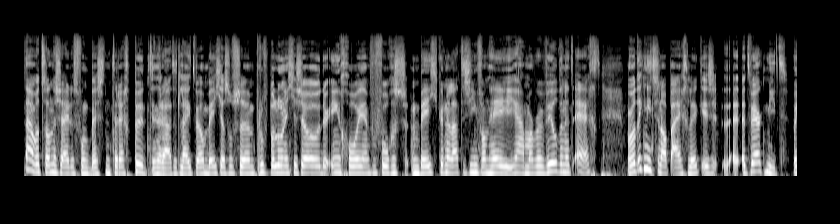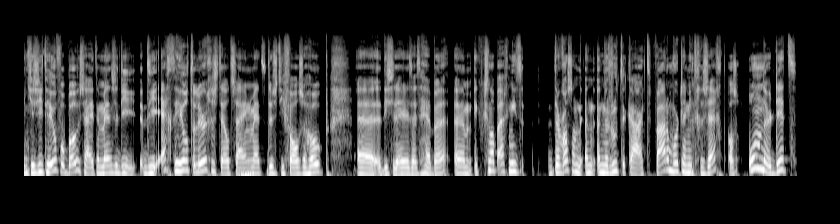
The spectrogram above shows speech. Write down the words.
Nou, wat Sander zei, dat vond ik best een terecht punt. Inderdaad, het lijkt wel een beetje alsof ze een proefballonnetje zo erin gooien... en vervolgens een beetje kunnen laten zien van... hé, hey, ja, maar we wilden het echt. Maar wat ik niet snap eigenlijk, is het werkt niet. Want je ziet heel veel boosheid en mensen die, die echt heel teleurgesteld zijn... met dus die valse hoop uh, die ze de hele tijd hebben. Um, ik snap eigenlijk niet er was een, een, een, routekaart. Waarom wordt er niet gezegd als onder dit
